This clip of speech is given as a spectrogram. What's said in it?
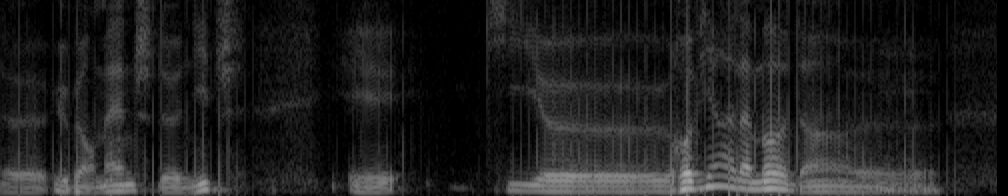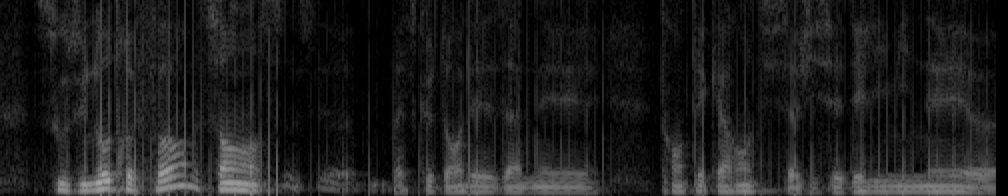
le Übermensch de Nietzsche, et qui euh, revient à la mode, hein, euh, Mhm. sous une autre forme, sans, parce que dans les années 30 et 40, il s'agissait d'éliminer euh,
